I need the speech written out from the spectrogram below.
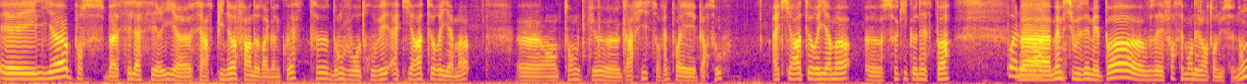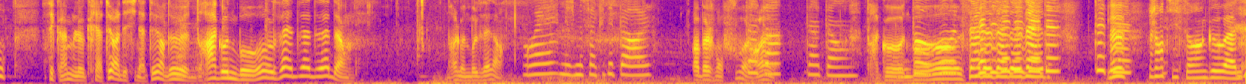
Et il y a, pour, bah, c'est la série, euh, c'est un spin-off hein, de Dragon Quest, donc vous retrouvez Akira Toriyama euh, en tant que euh, graphiste en fait pour les persos. Akira Toriyama, euh, ceux qui connaissent pas, bah, même si vous aimez pas, vous avez forcément déjà entendu ce nom. C'est quand même le créateur et dessinateur de Dragon Ball Z Z Z. Dragon Ball Z. hein. Ouais, mais je me souviens plus des paroles. Ah bah je m'en fous. Alors là. Dragon Ball Z Z Z. Le gentil Sangohan.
